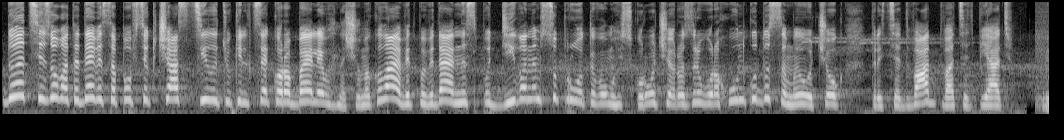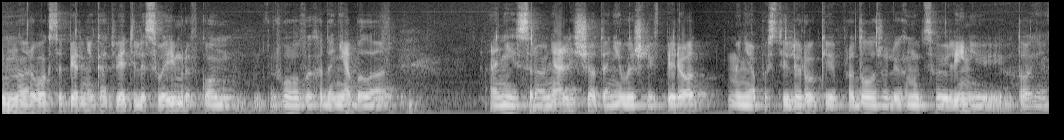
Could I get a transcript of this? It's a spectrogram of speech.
Дует Сізова та Девіса повсякчас цілить у кільце корабелів, на що Миколаїв відповідає несподіваним супротивом і скорочує розрив у рахунку до семи очок – 32-25. Ну, На рывок соперника ответили своим рывком, другого выхода не было. Они сравняли счет, они вышли вперед, мы не опустили руки, продолжили гнуть свою линию и в итоге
